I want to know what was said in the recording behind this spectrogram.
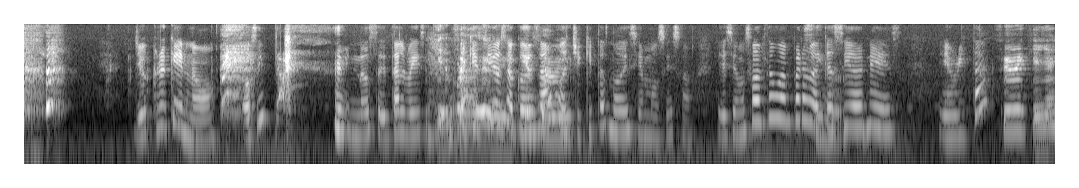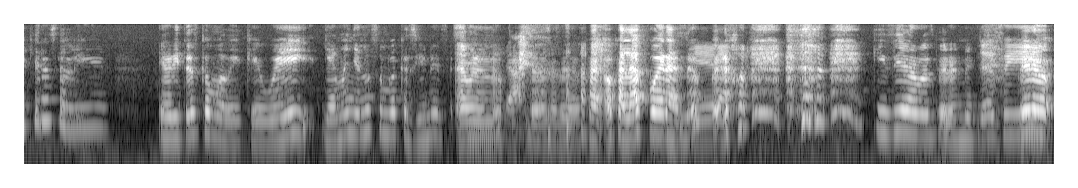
Yo creo que no. ¿O sí? no sé, tal vez. ¿Quién Porque sí, o sea, cuando estábamos chiquitos no decíamos eso. Decíamos, falta buen para Sí, no. vacaciones. ¿Y ahorita? sí, de que ya quiero salir. Y ahorita es como de que, güey, ya mañana son vacaciones. Ah, bueno, no, Sí. no, la verdad. Ojalá, ojalá fuera, ¿no? Quisiera. Pero quisiéramos, pero no. Ya sí. Pero,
